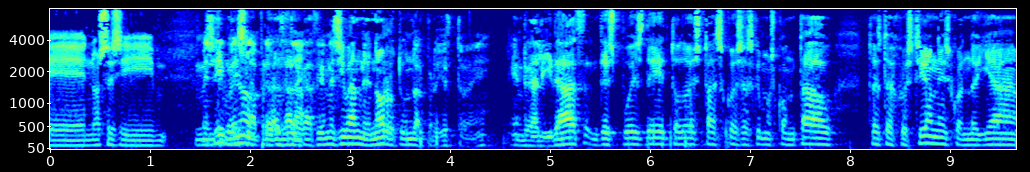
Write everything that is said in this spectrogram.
Eh, no sé si me sí, la pregunta. Las alegaciones iban de no rotundo al proyecto. ¿eh? En realidad, después de todas estas cosas que hemos contado, todas estas cuestiones, cuando ya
